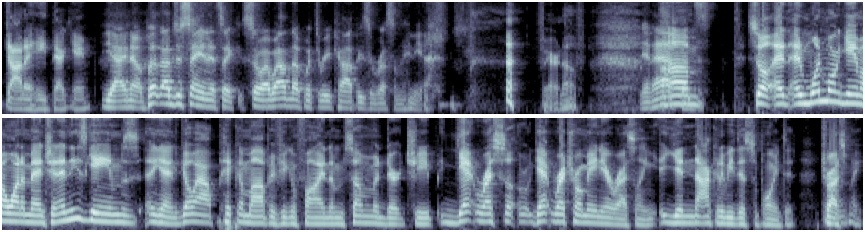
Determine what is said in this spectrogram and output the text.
God, I hate that game. yeah, I know. But I'm just saying it's like so I wound up with three copies of WrestleMania. Fair enough. It happens. So, and and one more game I want to mention, and these games again, go out, pick them up if you can find them. Some of them are dirt cheap. Get wrestle, get Retromania Wrestling. You're not going to be disappointed. Trust me.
